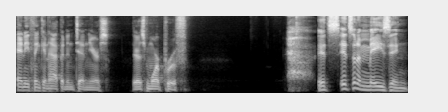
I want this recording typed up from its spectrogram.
Anything can happen in ten years. There's more proof. It's it's an amazing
